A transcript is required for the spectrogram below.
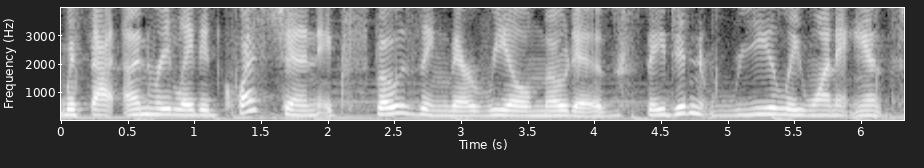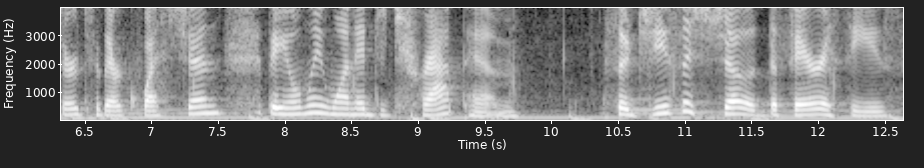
with that unrelated question, exposing their real motives. They didn't really want to answer to their question, they only wanted to trap him. So Jesus showed the Pharisees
